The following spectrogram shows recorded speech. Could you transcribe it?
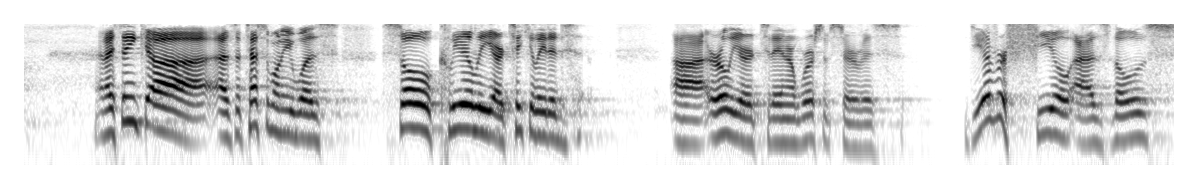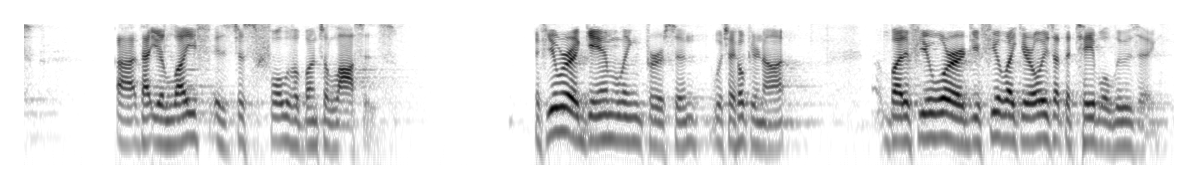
And I think uh, as the testimony was so clearly articulated uh, earlier today in our worship service, do you ever feel as those uh, that your life is just full of a bunch of losses? If you were a gambling person, which I hope you're not, but if you were, do you feel like you're always at the table losing?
